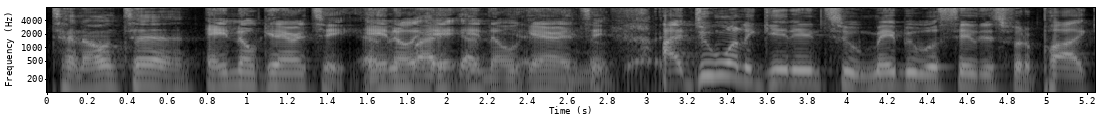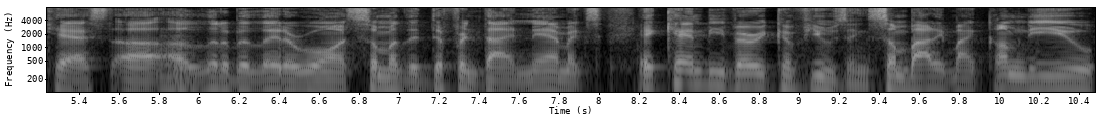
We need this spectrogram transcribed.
ten on ten. Ain't no guarantee. Ain't no, ain't, ain't no yeah, guarantee. ain't no guarantee. I do want to get into maybe we'll save this for the podcast uh, Mm-hmm. a little bit later on. Some of the different dynamics. It can be very confusing. Somebody might come to you,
